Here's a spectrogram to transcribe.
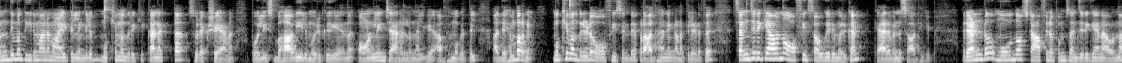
അന്തിമ തീരുമാനമായിട്ടില്ലെങ്കിലും മുഖ്യമന്ത്രിക്ക് കനത്ത സുരക്ഷയാണ് പോലീസ് ഭാവിയിലും ഒരുക്കുകയെന്ന് ഓൺലൈൻ ചാനലിന് നൽകിയ അഭിമുഖത്തിൽ അദ്ദേഹം പറഞ്ഞു. മുഖ്യമന്ത്രിയുടെ ഓഫീസിന്റെ പ്രാധാന്യം കണക്കിലെടുത്ത് സഞ്ചരിക്കാവുന്ന ഓഫീസ് സൗകര്യമൊരുക്കാൻ കാരവന് സാധിക്കും. രണ്ടോ മൂന്നോ സ്റ്റാഫിനൊപ്പം സഞ്ചരിക്കാനാവുന്ന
